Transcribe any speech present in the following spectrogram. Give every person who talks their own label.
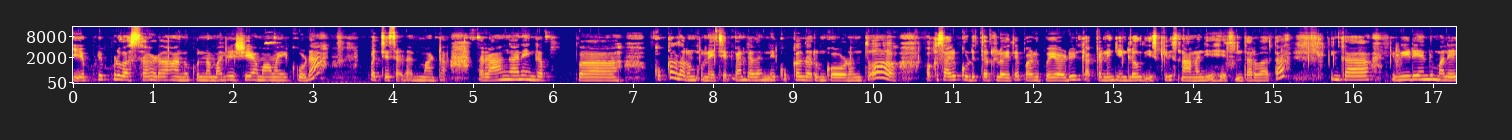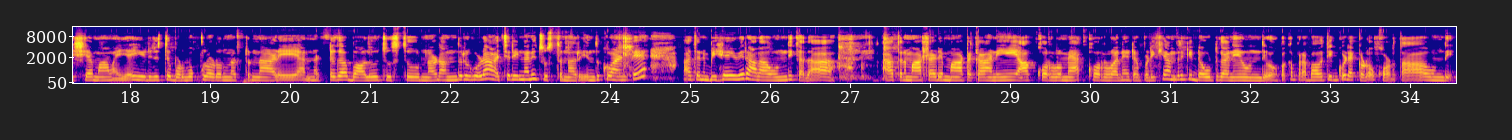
Speaker 1: ఎప్పుడెప్పుడు వస్తాడా అనుకున్న మలేషియా మామయ్య కూడా వచ్చేసాడనమాట రాగానే ఇంకా కుక్కలు తరుముకున్నాయి. చెప్పాను కదండి కుక్కలు తరుముకోవడంతో ఒకసారి కుడి తట్లో అయితే పడిపోయాడు. ఇంకా అక్కడి నుంచి ఇంట్లోకి తీసుకెళ్ళి స్నానం చేసేసిన తర్వాత ఇంకా వీడేంది మలేషియా మామయ్య? ఈడు చూస్తే బుడబొక్కలోడు ఉన్నట్టున్నాడే అన్నట్టుగా బాలు చూస్తూ ఉన్నాడు. అందరూ కూడా ఆశ్చర్యంగానే చూస్తున్నారు. ఎందుకు అంటే అతని బిహేవియర్ అలా ఉంది కదా. అతను మాట్లాడే మాట కానీ ఆకుకూరలు మేకూరలు అనేటప్పటికీ అందరికీ డౌట్గానే ఉంది. ఒక పక్క ప్రభావతికి కూడా ఎక్కడో కొడతా ఉంది.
